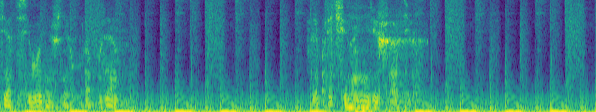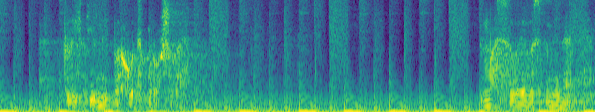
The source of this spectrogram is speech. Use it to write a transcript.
Уйти от сегодняшних проблем или причина не решать их. Коллективный поход в прошлое. Массовое воспоминание.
